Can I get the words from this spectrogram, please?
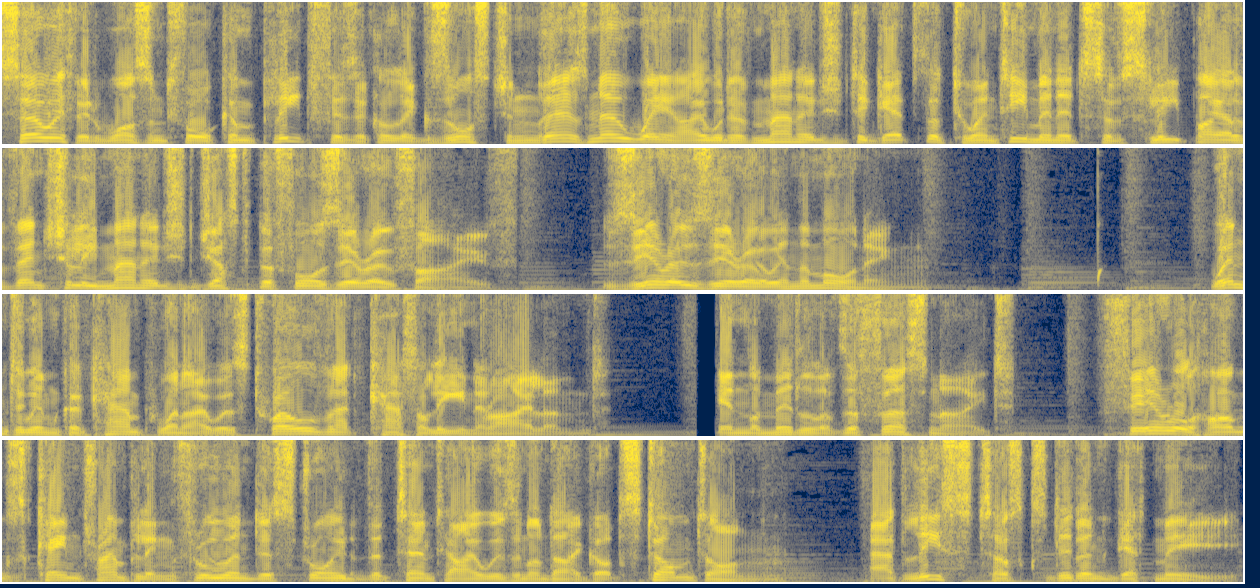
So if it wasn't for complete physical exhaustion there's no way I would have managed to get the 20 minutes of sleep I eventually managed just before 05. 00 in the morning. Went to YMCA camp when I was 12 at Catalina Island. In the middle of the first night, feral hogs came trampling through and destroyed the tent I was in and I got stomped on. At least tusks didn't get me.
